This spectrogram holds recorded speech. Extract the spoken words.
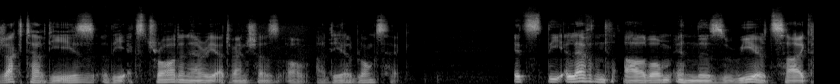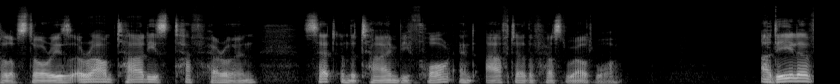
Jacques Tardi's The Extraordinary Adventures of Adele Blanc-Sec. It's the 11th album in this weird cycle of stories around Tardi's tough heroine set in the time before and after the First World War. Adele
